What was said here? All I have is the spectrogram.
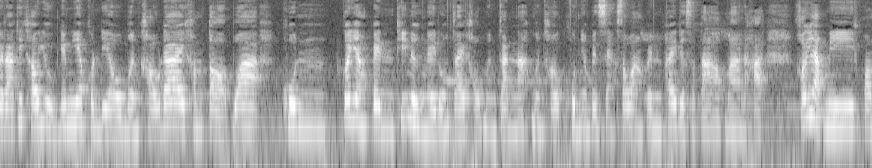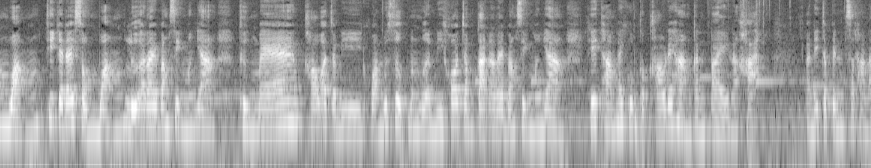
เวลาที่เขาอยู่เงียบๆคนเดียว เหมือนเขาได้คำตอบว่าคุณก็ยังเป็นที่หนึ่งในดวงใจเขาเหมือนกันนะ เหมือนเขาคุณยังเป็นแสงสว่างเป็นไพ่เดอะสตาร์ออกมานะคะ เขาอยากมีความหวังที่จะได้สมหวังหรืออะไรบางสิ่งบางอย่าง ถึงแม้เขาอาจจะมีความรู้สึกมันเหมือนมีข้อจำกัดอะไรบางสิ่งบางอย่าง ที่ทำให้คุณกับเขาได้ห่างกันไปนะคะ อันนี้จะเป็นสถาน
